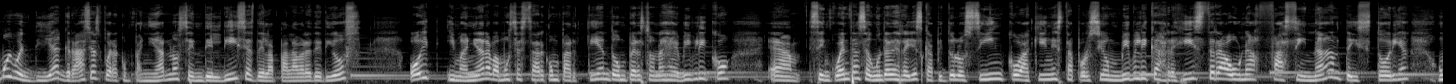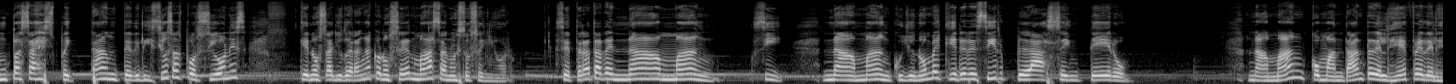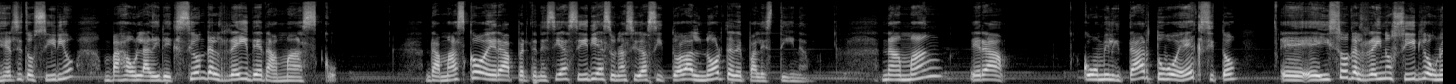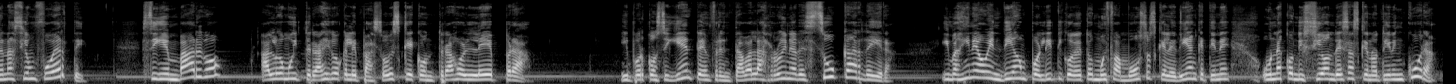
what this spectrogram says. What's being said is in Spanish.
Muy buen día, gracias por acompañarnos en Delicias de la Palabra de Dios. Hoy y mañana vamos a estar compartiendo un personaje bíblico. Eh, se encuentra en Segunda de Reyes capítulo 5. Aquí en esta porción bíblica registra una fascinante historia, un pasaje expectante, deliciosas porciones que nos ayudarán a conocer más a nuestro Señor. Se trata de Naamán, sí, Naamán, cuyo nombre quiere decir placentero. Naamán, comandante del jefe del ejército sirio, bajo la dirección del rey de Damasco. Damasco era, pertenecía a Siria, es una ciudad situada al norte de Palestina. Naamán era, como militar, tuvo éxito eh, e hizo del reino sirio una nación fuerte. Sin embargo, algo muy trágico que le pasó es que contrajo lepra y por consiguiente enfrentaba la ruina de su carrera. Imagine hoy en día un político de estos muy famosos que le digan que tiene una condición de esas que no tienen cura.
